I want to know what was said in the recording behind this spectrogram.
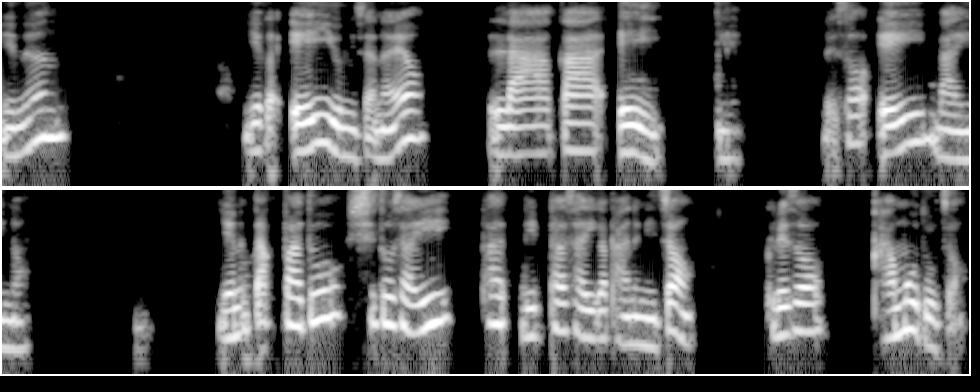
얘는 얘가 A 음이잖아요. 라가 A. 예. 그래서 A 마이너. 얘는 딱 봐도 시도 사이, 파, 리파 사이가 반음이죠. 그래서 가모도죠.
